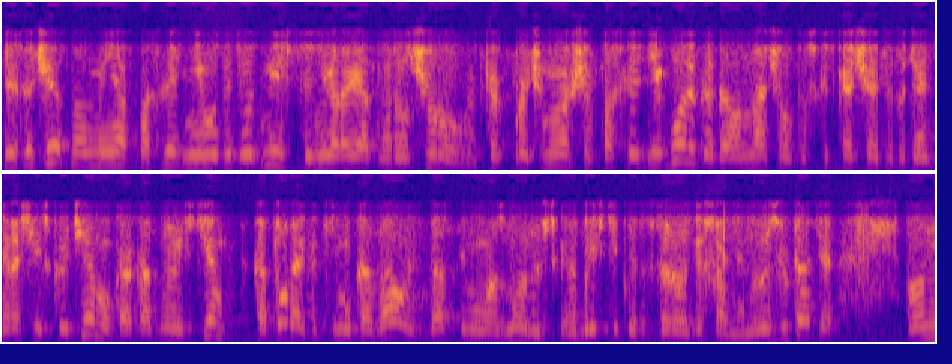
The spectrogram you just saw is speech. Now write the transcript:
если честно, он меня в последние вот эти вот месяцы невероятно разочаровывает. Как, впрочем, и вообще в последние годы, когда он начал, так сказать, качать эту антироссийскую тему, как одну из тем, которая, как ему казалось, даст ему возможность обрести какое-то второе дыхание. Но в результате он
